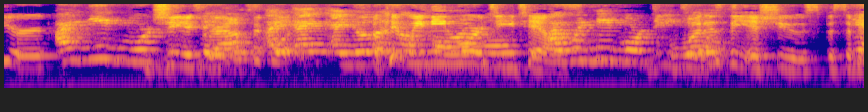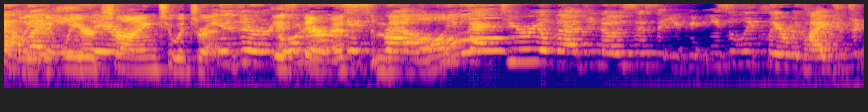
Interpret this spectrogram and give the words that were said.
Your I need more Geographical- I, I, I know that Okay, we need more horrible. details. I would need more details. what is the issue specifically Yeah, like, that we are there- trying to address? Is there an odor? there a it's smell? probably bacterial vaginosis that you can easily clear with hydrogen,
